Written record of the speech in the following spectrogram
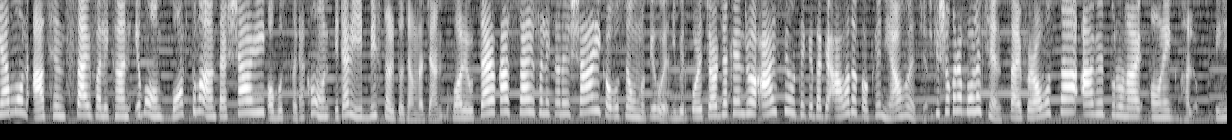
কেমন আছেন সাইফ আলী খান এবং বর্তমান তার শারীরিক অবস্থা? এখন এটারই বিস্তারিত আমরা জানব। বলিউড তারকা সাইফ আলী খানের শারীরিক অবস্থা উন্নতি হয়ে নিবিড় পরিচর্যা কেন্দ্র আইসিইউ থেকে তাকে আলাদা কক্ষে নেওয়া হয়েছে। চিকিৎসকরা বলেছেন সাইফের অবস্থা আগের তুলনায় অনেক ভালো। তিনি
